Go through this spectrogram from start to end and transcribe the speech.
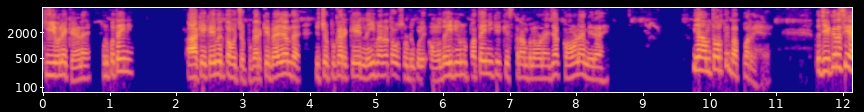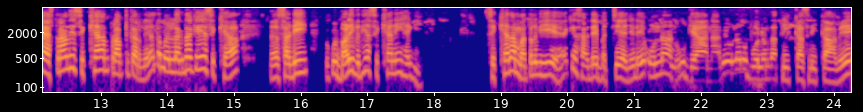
ਕੀ ਉਹਨੇ ਕਹਿਣਾ ਹੈ ਹੁਣ ਪਤਾ ਹੀ ਨਹੀਂ। ਆ ਕੇ ਕਈ ਵਾਰ ਤਾਂ ਉਹ ਚੁੱਪ ਕਰਕੇ ਬਹਿ ਜਾਂਦਾ ਜੇ ਚੁੱਪ ਕਰਕੇ ਨਹੀਂ ਬਹਿੰਦਾ ਤਾਂ ਉਹ ਤੁਹਾਡੇ ਕੋਲੇ ਆਉਂਦਾ ਹੀ ਨਹੀਂ, ਉਹਨੂੰ ਪਤਾ ਹੀ ਨਹੀਂ ਕਿ ਕਿਸ ਤਰ੍ਹਾਂ ਬੁਲਾਉਣਾ ਹੈ ਜਾਂ ਕੌਣ ਹੈ ਮੇਰਾ ਇਹ। ਇਹ ਆਮ ਤੌਰ ਤੇ ਵਾਪਰ ਰਿਹਾ ਹੈ। ਤਾਂ ਜੇਕਰ ਅਸੀਂ ਇਸ ਤਰ੍ਹਾਂ ਦੀ ਸਿੱਖਿਆ ਪ੍ਰਾਪਤ ਕਰਦੇ ਹਾਂ ਤਾਂ ਮੈਨੂੰ ਲੱਗਦਾ ਕਿ ਇਹ ਸਿੱਖਿਆ ਸਾਡੀ ਕੋਈ ਬਾਹਲੀ ਵਧੀਆ ਸਿੱਖਿਆ ਨਹੀਂ ਹੈਗੀ। ਸਿੱਖਿਆ ਦਾ ਮਤਲਬ ਇਹ ਹੈ ਕਿ ਸਾਡੇ ਬੱਚੇ ਆ ਜਿਹੜੇ ਉਹਨਾਂ ਨੂੰ ਗਿਆਨ ਆਵੇ, ਉਹਨਾਂ ਨੂੰ ਬੋਲਣ ਦਾ ਤਰੀਕਾ ਸਲੀਕਾ ਆਵੇ,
